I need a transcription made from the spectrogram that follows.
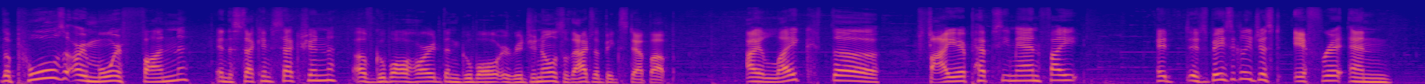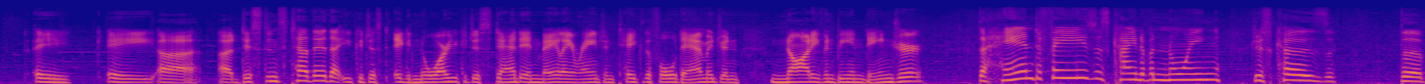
the pools are more fun in the second section of Gubal Hard than Gubal Original, so that's a big step up. I like the Fire Pepsi Man fight. It, it's basically just Ifrit and a a, uh, a distance tether that you could just ignore. You could just stand in melee range and take the full damage and not even be in danger. The hand phase is kind of annoying just because the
